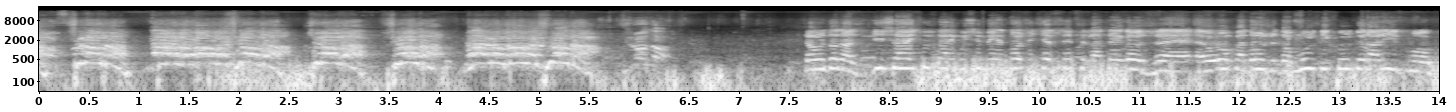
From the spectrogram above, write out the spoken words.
Środa! Środa! Narodowa środa! Środa! Środa! Narodowa środa! Chciałbym dodać, dzisiaj tutaj musimy jednoczyć się wszyscy, dlatego że Europa dąży do multikulturalizmu,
